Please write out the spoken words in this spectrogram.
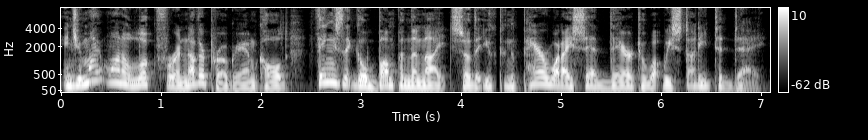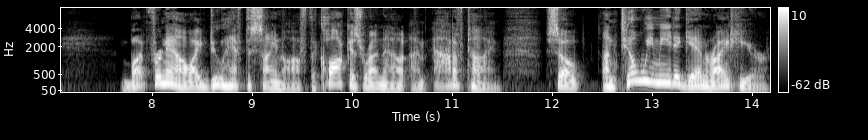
And you might want to look for another program called Things That Go Bump in the Night so that you can compare what I said there to what we studied today. But for now, I do have to sign off. The clock has run out. I'm out of time. So until we meet again right here,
